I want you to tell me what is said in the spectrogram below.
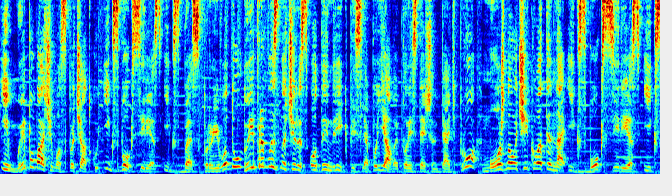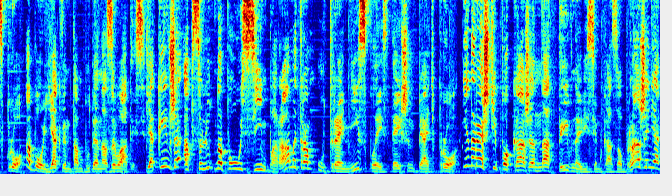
і ми побачимо спочатку Xbox Series X без приводу. Ну і приблизно через один рік після появи PlayStation 5 Pro можна очікувати на Xbox Series X Pro, або як він там буде називатись, який вже абсолютно по усім параметрам у трені з PlayStation 5 Pro. І нарешті покаже нативне 8К зображення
